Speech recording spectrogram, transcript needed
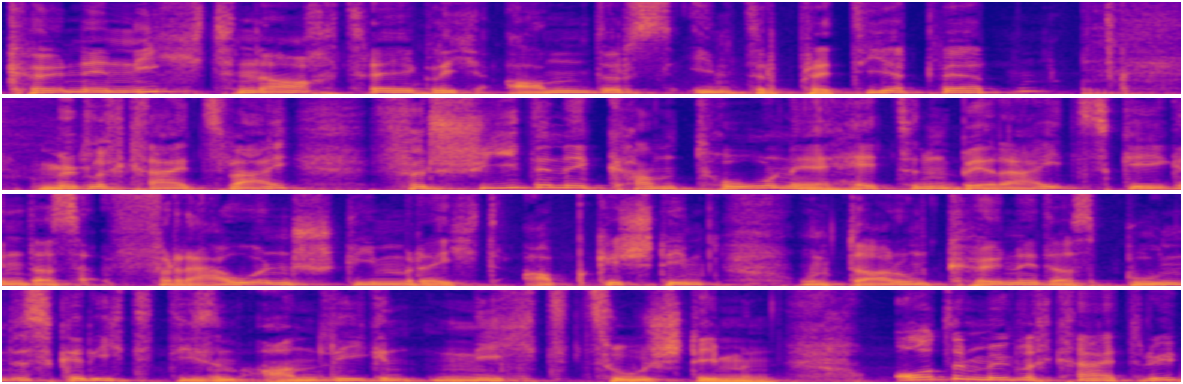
könne nicht nachträglich anders interpretiert werden. Möglichkeit 2, verschiedene Kantone hätten bereits gegen das Frauenstimmrecht abgestimmt und darum könne das Bundesgericht diesem Anliegen nicht zustimmen. Oder Möglichkeit 3,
